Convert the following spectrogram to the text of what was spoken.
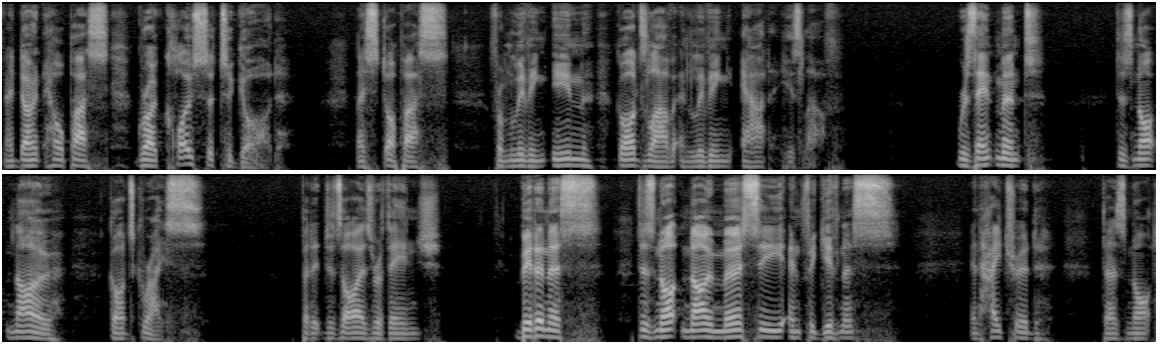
They don't help us grow closer to God. They stop us from living in God's love and living out His love. Resentment does not know God's grace, but it desires revenge. Bitterness does not know mercy and forgiveness, and hatred does not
